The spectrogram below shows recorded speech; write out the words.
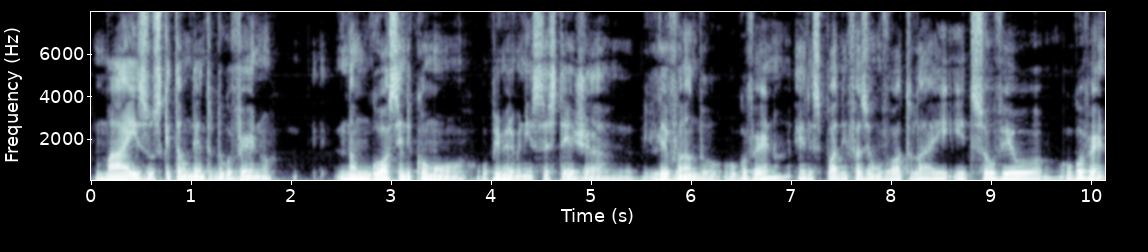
mais os que estão dentro do governo, não gostem de como o primeiro-ministro esteja levando o governo, eles podem fazer um voto lá e, e dissolver o, o, governo.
